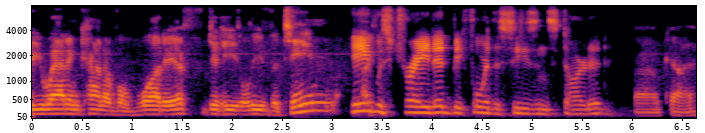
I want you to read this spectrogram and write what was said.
you adding kind of a what if? Did he leave the team? he was traded before the season started. Okay.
